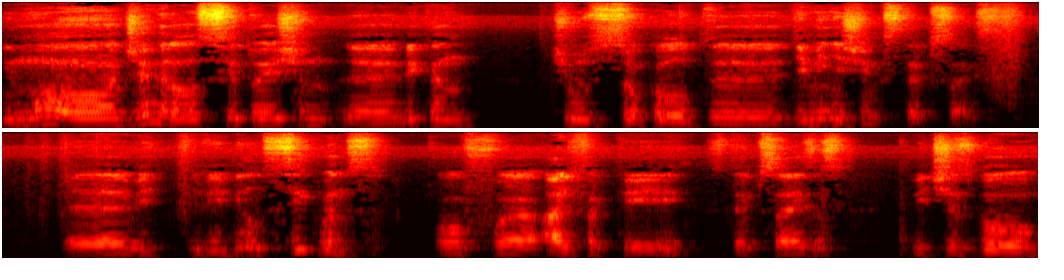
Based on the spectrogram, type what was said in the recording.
In more general situation uh, we can choose so-called uh, diminishing step size. Uh, we, we build sequence of uh, alpha k step sizes which is go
